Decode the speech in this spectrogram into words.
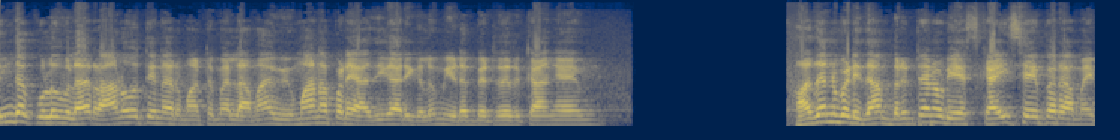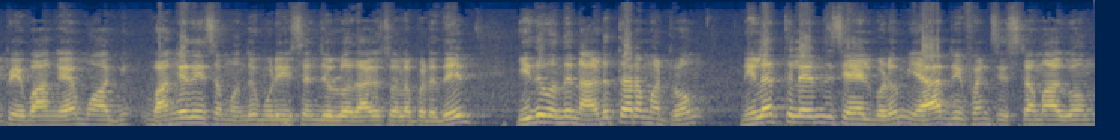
இந்த குழுவில் ராணுவத்தினர் மட்டுமில்லாமல் விமானப்படை அதிகாரிகளும் இடம்பெற்றிருக்காங்க. அதன்படி தான் பிரிட்டனுடைய ஸ்கை சேபர் அமைப்பை வாங்க வங்கதேசம் வந்து முடிவு செஞ்சுள்ளதாக சொல்லப்படுது. இது வந்து நடுத்தர மற்றும் நிலத்திலிருந்து செயல்படும் ஏர் டிஃபென்ஸ் சிஸ்டம் ஆகும்.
